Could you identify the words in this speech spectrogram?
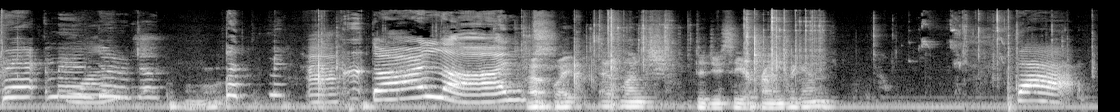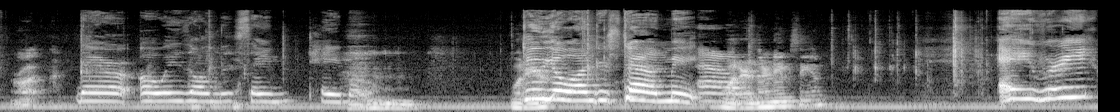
Batman. After lunch. Oh wait, at lunch, did you see your friends again? Dad. What? They're always on the same table. What Do your, you understand me? what are their names again? Avery.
